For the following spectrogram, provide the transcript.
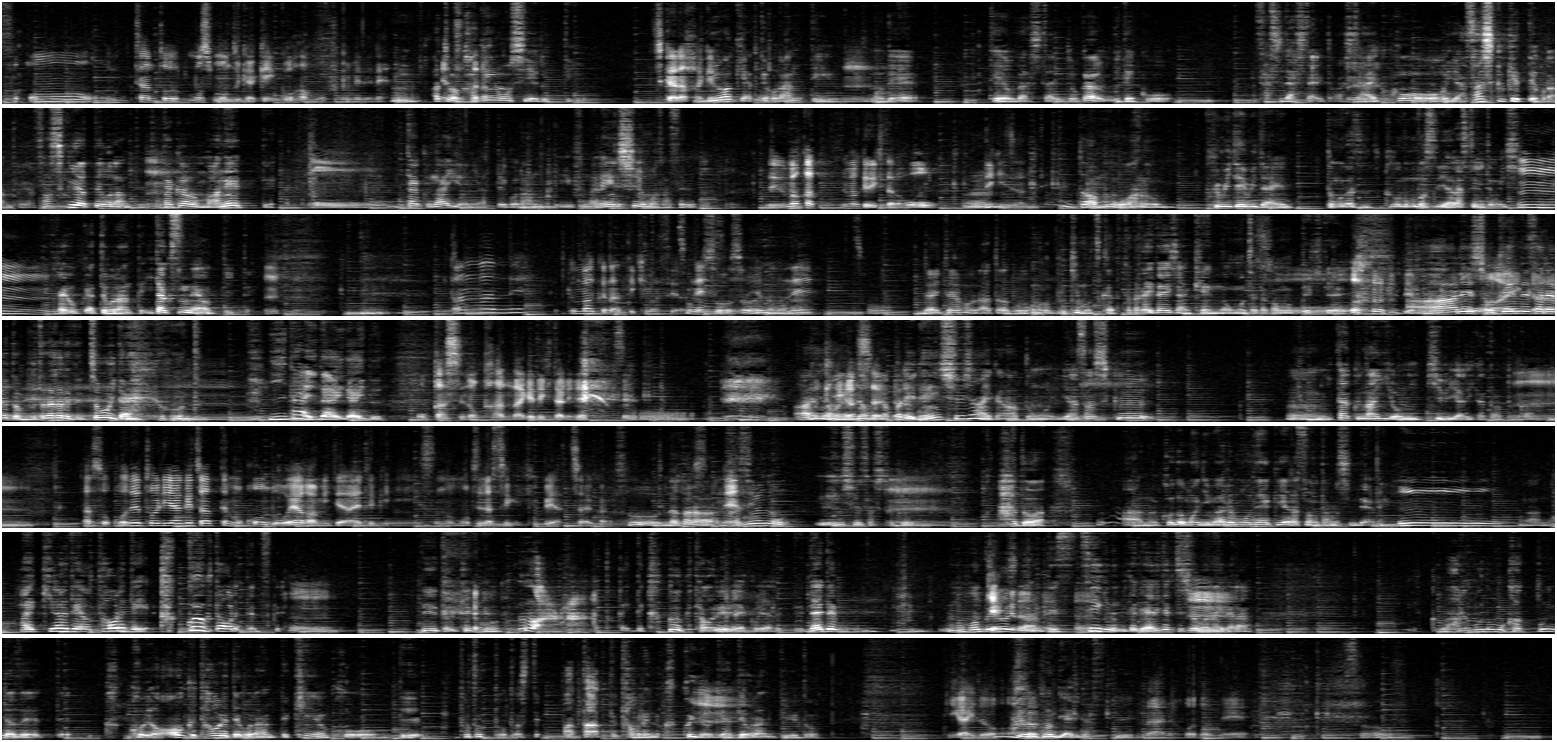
そこもちゃんともしもの時は現行犯も含めてね。うん、あとは加減を教えるっていう。力加減。弱くやってごらんっていうので、手を出したりとか腕こう差し出したりとかして、うん。はいここを優しく蹴ってごらんとか優しくやってごらんってうん。戦う真似っておー。痛くないようにやってごらんっていうふうな練習もさせる。でうまかうまくできたらおお、うんできんじゃんって。あとはもうあの組手みたいに友達子供同士でやらせてみてもいいし、うん。戦いごっこやってごらんって痛くすんなよって言って。うんだんだんねうまくなってきますよねそうそうそういうのもね。そう。大体ほらあとは武器も使って戦いたいじゃん剣のおもちゃとか持ってきて。あれ初見でされるとぶったたかれて超痛い。よ本当うん。痛い痛い痛いって。お菓子の缶投げてきたりね。そう。ああいうのもねでもやっぱり練習じゃないかなと思う。優しく、うん、痛くないように切るやり方とか、うんだそこで取り上げちゃっても今度親が見てない時にその持ち出して結局やっちゃうからそうだから初めに練習させてく、ねあとはあの子供に悪者役やらすの楽しいんだよね。あのはい切られたよ倒れてかっこよく倒れてっつってってうん言うと結構「うわー!」とか言ってかっこよく倒れる役をやるって。大体もう本当に幼児なんて正義の味方やりたくてしょうがないから、悪者もかっこいいんだぜってかっこよく倒れてごらんって剣をこうでポトッと落としてバタって倒れるのかっこいいよってやってごらんって言うと意外と。喜んでやりますっていう。なるほどね。そう。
